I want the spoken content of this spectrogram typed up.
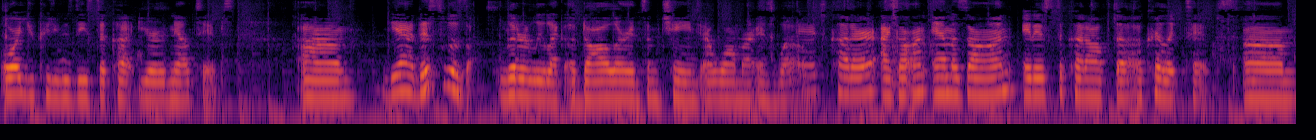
Or you could use these to cut your nail tips. Um, yeah, this was literally like a dollar and some change at Walmart as well. Edge cutter I got on Amazon. It is to cut off the acrylic tips. Um,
